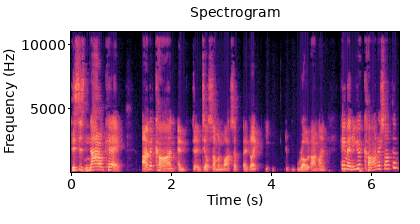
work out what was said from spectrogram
This is not okay. I'm at Cannes, and until someone walks up and like wrote online, "Hey man, are you at Cannes or something?"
